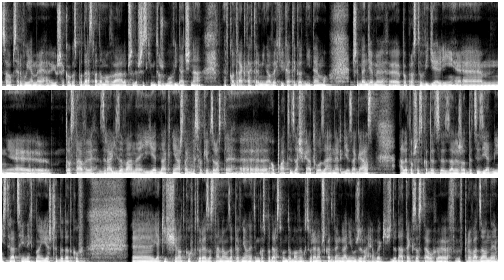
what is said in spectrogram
co obserwujemy już jako gospodarstwa domowe, ale przede wszystkim to już było widać na, w kontraktach terminowych kilka tygodni temu. Czy będziemy e, po prostu widzieli e, dostawy zrealizowane i jednak nie aż tak wysokie wzrosty e, opłaty za światło, za energię, za gaz, ale to wszystko zależy od decyzji administracyjnych, no i jeszcze dodatków jakichś środków, które zostaną zapewnione tym gospodarstwom domowym, które na przykład węgla nie używają. Jakiś dodatek został wprowadzony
